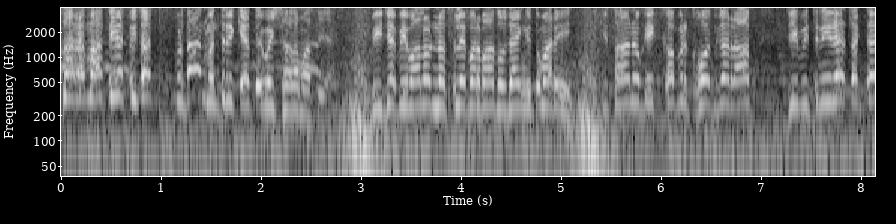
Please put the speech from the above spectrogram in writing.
शर्म आती है तुझे प्रधानमंत्री कहते हुए शर्म आती है। बीजेपी वालों नस्लें बर्बाद हो जाएँगी तुम्हारी। किसानों की कब्र खोद कर आप जीवित नहीं रह सकते।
